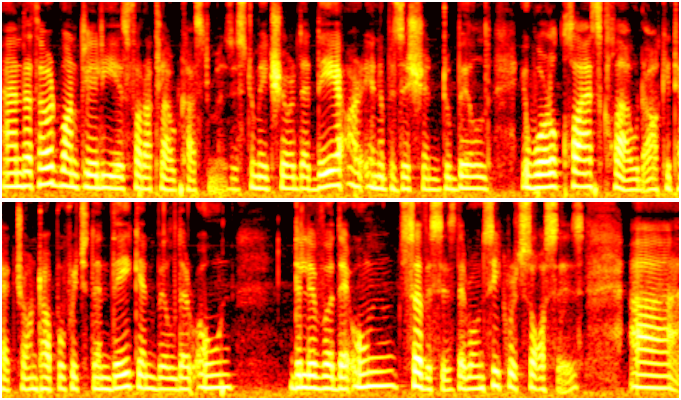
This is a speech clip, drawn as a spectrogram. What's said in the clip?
And the third one clearly is for our cloud customers, is to make sure that they are in a position to build a world-class cloud architecture on top of which then they can build their own deliver their own services, their own secret sources, uh,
